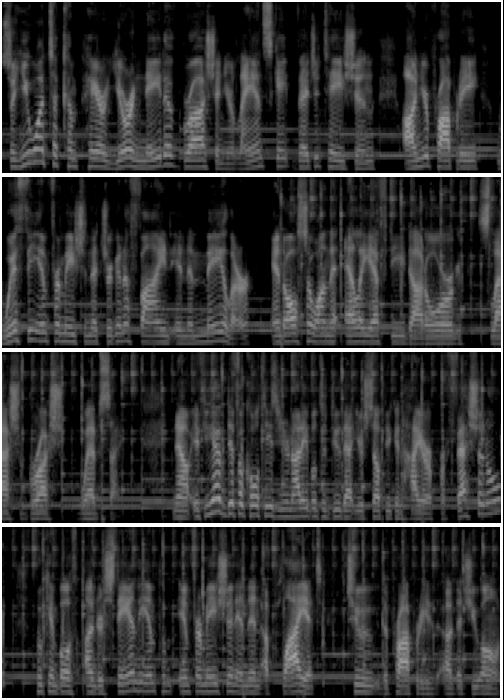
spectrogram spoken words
So you want to compare your native brush and your landscape vegetation on your property with the information that you're going to find in the mailer and also on the lafd.org slash brush website. Now, if you have difficulties and you're not able to do that yourself, you can hire a professional who can both understand the information and then apply it to the property uh, that you own.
